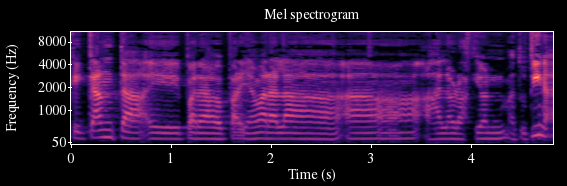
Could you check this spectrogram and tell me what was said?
que canta eh, para, para, llamar a la, a, la oración matutina.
